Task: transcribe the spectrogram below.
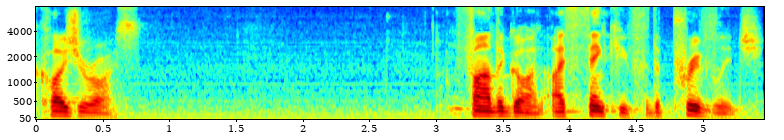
Close your eyes. Father God, I thank you for the privilege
